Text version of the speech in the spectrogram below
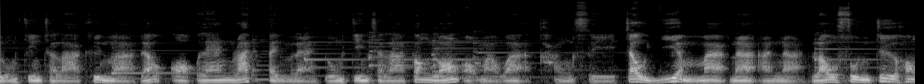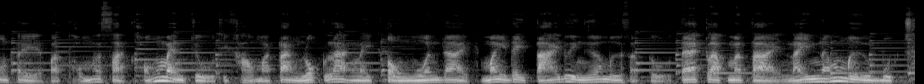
หลวงจีนชลาขึ้นมา แล้วออกแรงรัดเต็มแรงหลวงจีนชลาต้องร้องออกมาว่าคังซีเจ้าเยี่ยมมากน่าอนาถเราซุนจื้อฮ่องเต้ปฐมศัตริย์ของแมนจูที่เข้ามาตั้งลกล่างในตรงงวนได้ ไม่ได้ตายด้วยเงื้อมือศัตรูแต่กลับมาตายในน้ำมือบุตรช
